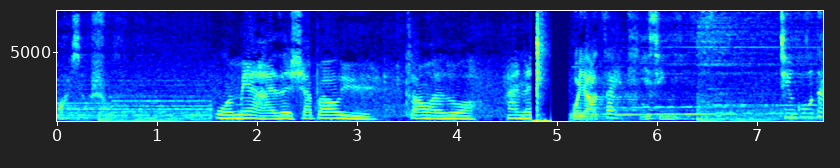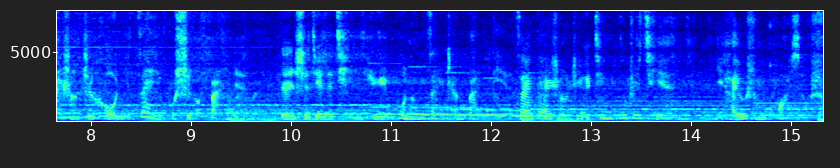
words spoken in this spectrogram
话想说？外面还在下暴雨，张怀若我要再提醒你金箍戴上之后，你再也不是个凡人，人世间的情欲不能再沾半点。在戴上这个金箍之前，你还有什么话想说？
